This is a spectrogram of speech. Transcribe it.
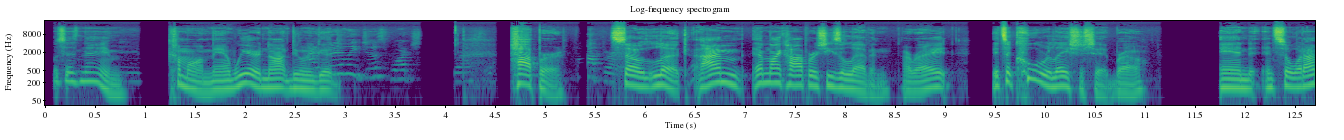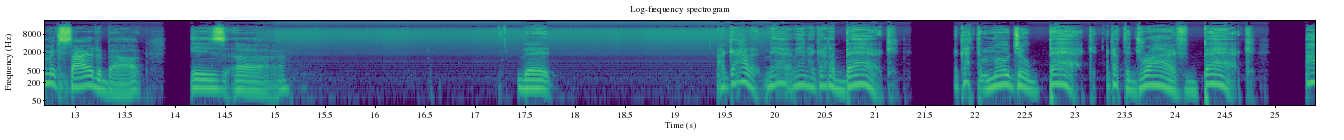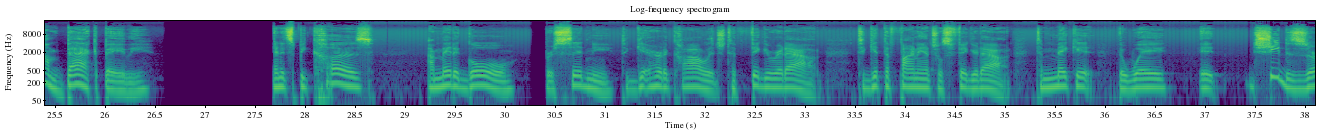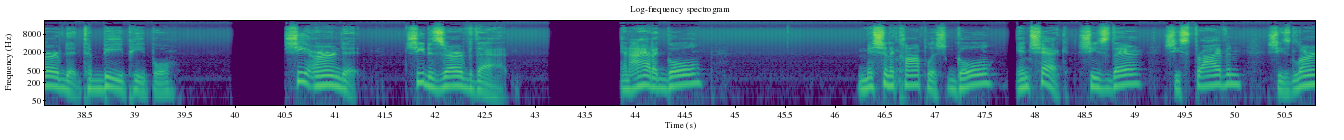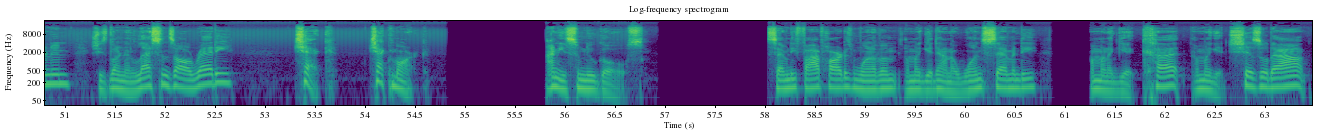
What's his name? Come on, man. We are not doing I good. just watched the last Hopper. Hopper. So look, I'm I'm like Hopper. She's 11. All right. It's a cool relationship, bro. And and so what I'm excited about is uh that I got it, man. Man, I got it back. I got the mojo back. I got the drive back. I'm back, baby. And it's because I made a goal for Sydney to get her to college, to figure it out, to get the financials figured out, to make it the way it she deserved it to be, people. She earned it. She deserved that. And I had a goal. Mission accomplished. Goal in check. She's there. She's thriving. She's learning. She's learning lessons already. Check. Check mark. I need some new goals. 75 hard is one of them. I'm going to get down to 170. I'm going to get cut. I'm going to get chiseled out.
